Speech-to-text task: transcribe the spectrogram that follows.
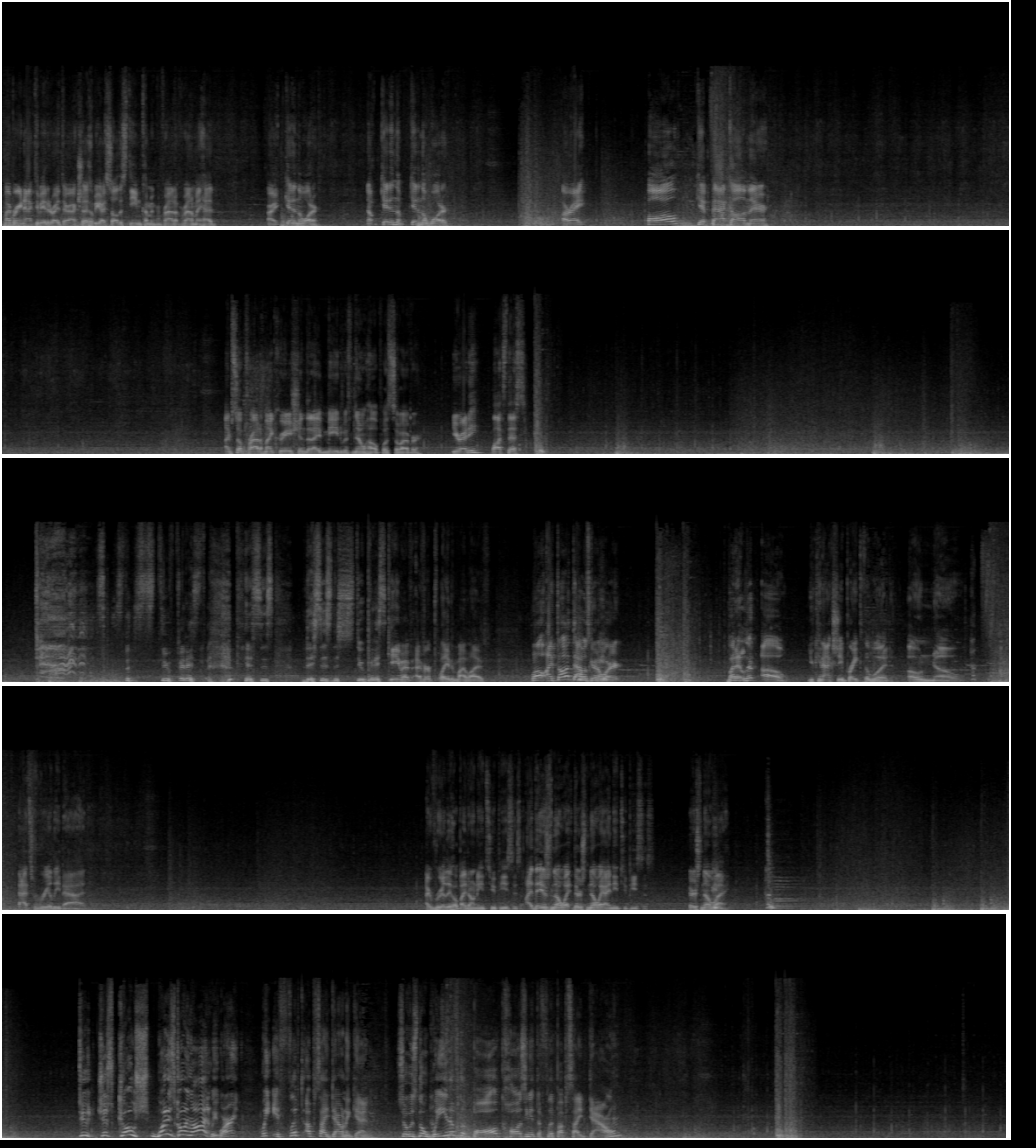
My brain activated right there, actually. I hope you guys saw the steam coming from out, from out of my head. All right, get in the water. No, get in the get in the water. All right. Ball, get back on there. I'm so proud of my creation that I made with no help whatsoever. You ready? Watch this. This is the stupidest. This is this is the stupidest game I've ever played in my life. Well, I thought that was gonna work. But it oh, you can actually break the wood. Oh no. That's really bad. I really hope I don't need two pieces. I, there's no way. There's no way I need two pieces. There's no way. Dude, just go. what is going on? Wait, why aren't... Wait, it flipped upside down again. So is the weight of the ball causing it to flip upside down?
